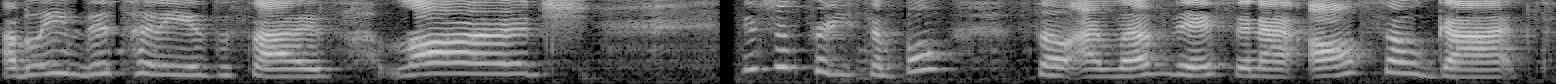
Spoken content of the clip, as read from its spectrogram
I believe this hoodie is a size large. It's just pretty simple. So I love this. And I also got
